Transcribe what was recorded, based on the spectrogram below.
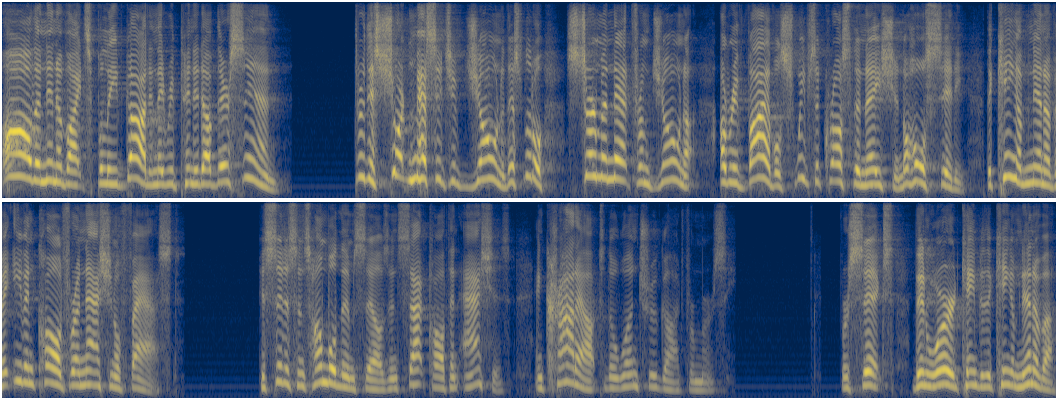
all the Ninevites believed God and they repented of their sin. Through this short message of Jonah, this little sermonette from Jonah, a revival sweeps across the nation, the whole city. The king of Nineveh even called for a national fast. His citizens humbled themselves in sackcloth and ashes and cried out to the one true God for mercy. Verse 6 Then word came to the king of Nineveh,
